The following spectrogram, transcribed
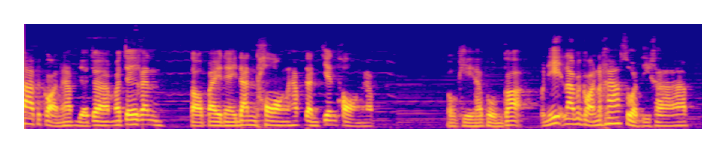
ลาไปก่อนนะครับ เดี๋ยวจะมาเจอกันต่อไปในดันทองนะครับ ดันเจียนทองนะครับ โอเคครับผมก็วันนี้ลาไปก่อนนะครับ สวัสดีครับ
